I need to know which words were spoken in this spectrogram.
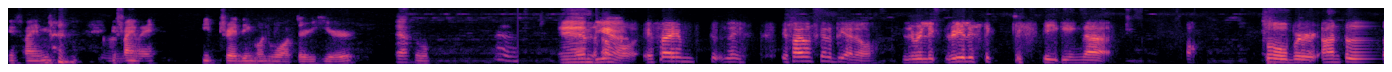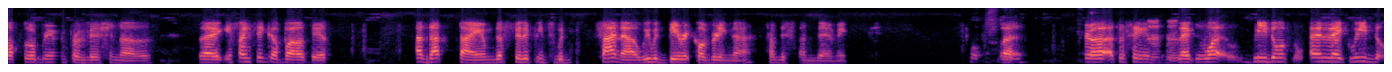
if I'm if mm. I might be treading on water here. Yeah. So And yeah, ako, if I'm like, if I was gonna be ano, really, realistically speaking, na October until October in provisional, like if I think about it, at that time the Philippines would sana we would be recovering na from this pandemic. Hopefully. But uh, at the same, Mhm. like what we don't and like we do,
